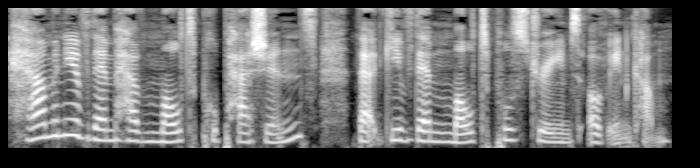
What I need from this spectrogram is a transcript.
how many of them have multiple passions that give them multiple streams of income.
